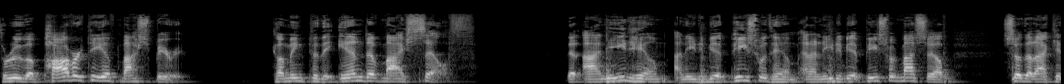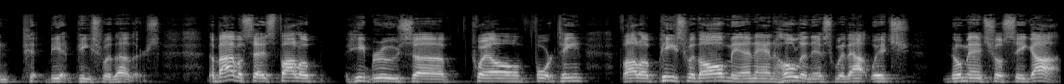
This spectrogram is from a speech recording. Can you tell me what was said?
through the poverty of my spirit, coming to the end of myself, that I need Him, I need to be at peace with Him, and I need to be at peace with myself so that I can be at peace with others. The Bible says, follow Hebrews uh, 12, 14, follow peace with all men and holiness without which no man shall see God.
